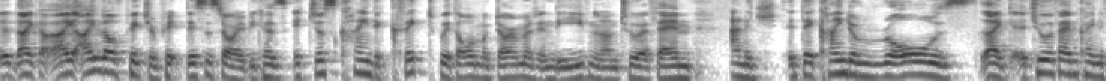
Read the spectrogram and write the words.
uh, like i i love picture this is story because it just kind of clicked with old mcdermott in the evening on 2fm and it they kind of rose like 2fm kind of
